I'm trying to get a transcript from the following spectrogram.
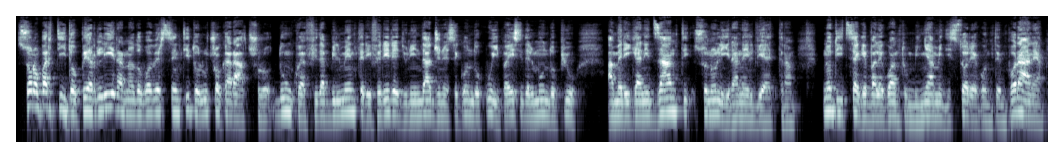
sono partito per l'Iran dopo aver sentito Lucio Caracciolo, dunque affidabilmente riferire di un'indagine secondo cui i paesi del mondo più americanizzanti sono l'Iran e il Vietnam. Notizia che vale quanto un bignami di storia contemporanea.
